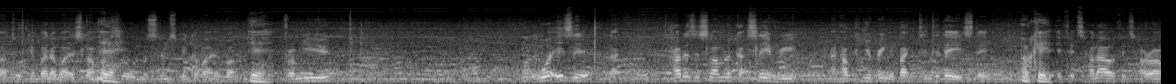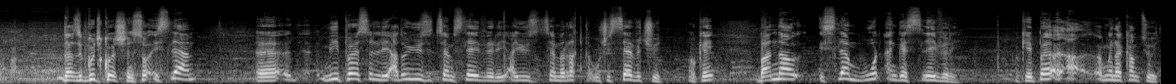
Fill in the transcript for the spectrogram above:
are talking bad about Islam. Yeah. I saw Muslims speak about it, but Yeah. from you, what is it like? How does Islam look at slavery, and how can you bring it back to today's day? Okay. If it's halal, if it's haram, That's a good question. So Islam, uh, me personally, I don't use the term slavery. I use the term raqqa, which is servitude. Okay, but now Islam won't anger slavery. Okay, but I, I'm gonna come to it.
